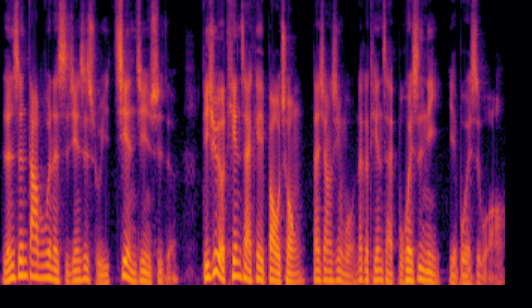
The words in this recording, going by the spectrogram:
人生大部分的时间是属于渐进式的，的确有天才可以爆冲，但相信我，那个天才不会是你，也不会是我哦。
